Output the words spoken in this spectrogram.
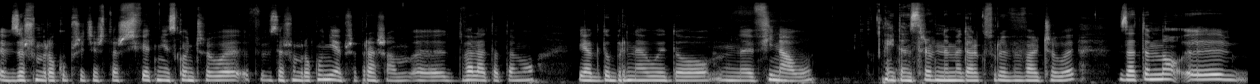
W zeszłym roku przecież też świetnie skończyły, w zeszłym roku nie, przepraszam, e, dwa lata temu, jak dobrnęły do mm, finału i ten srebrny medal, który wywalczyły. Zatem no, y,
